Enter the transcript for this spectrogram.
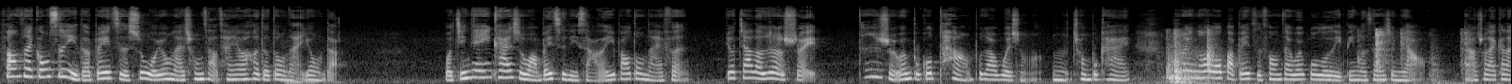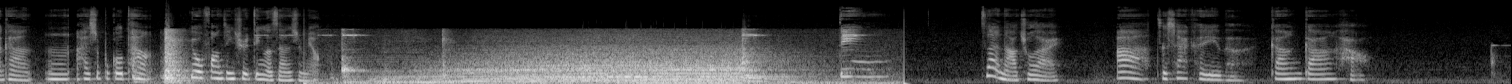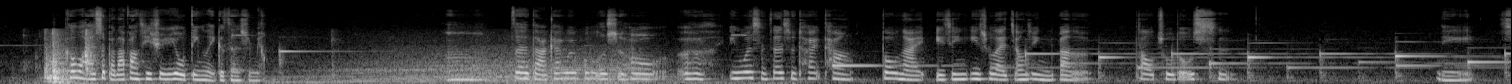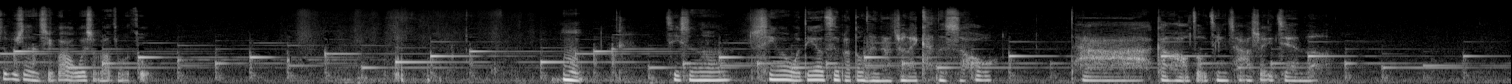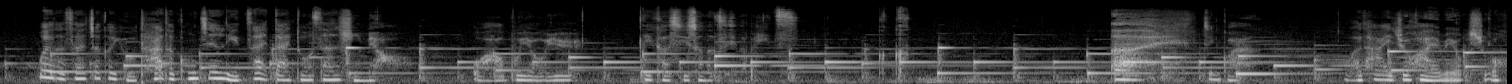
放在公司里的杯子是我用来冲早餐要喝的豆奶用的。我今天一开始往杯子里撒了一包豆奶粉，又加了热水，但是水温不够烫，不知道为什么，嗯，冲不开。所以呢，我把杯子放在微波炉里叮了三十秒，拿出来看了看，嗯，还是不够烫，又放进去叮了三十秒。叮，再拿出来，啊，这下可以了，刚刚好。可我还是把它放进去，又盯了一个三十秒。嗯，在打开微波炉的时候，呃，因为实在是太烫，豆奶已经溢出来将近一半了，到处都是。你是不是很奇怪我为什么要这么做？嗯，其实呢，是因为我第二次把豆奶拿出来看的时候，它刚好走进茶水间了。为了在这个有他的空间里再待多三十秒，我毫不犹豫，立刻牺牲了自己的杯子。唉，尽管我和他一句话也没有说。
